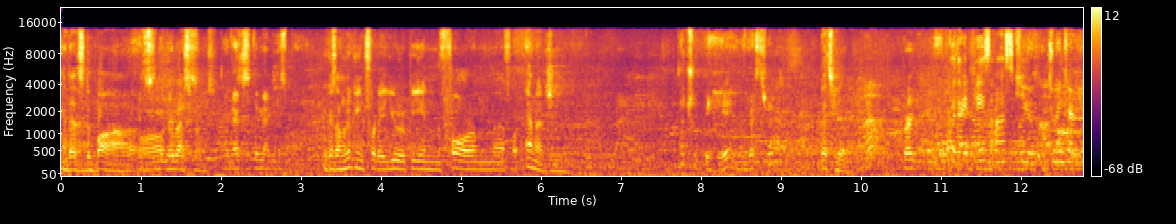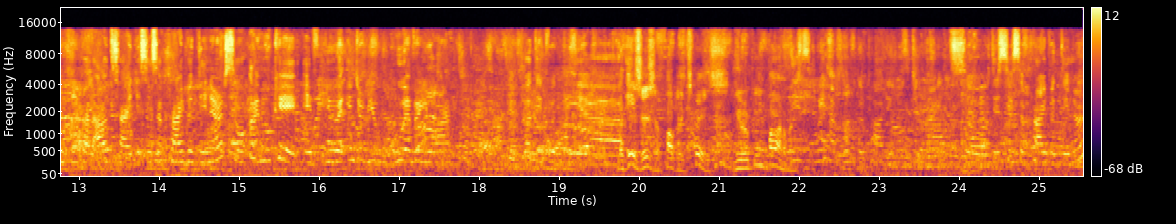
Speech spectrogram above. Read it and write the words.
And that's the bar or the restaurant? That's the members bar. Because I'm looking for the European Forum for Energy. That should be here in the restaurant. That's here. Could I please ask you to interview people outside? This is a private dinner, so I'm okay if you interview whoever you are. But it would be... Uh, but this is a public space, European Parliament. This, we have booked the parliament tonight, so this is a private dinner.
